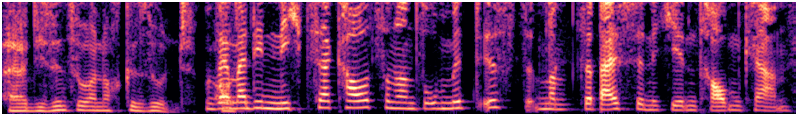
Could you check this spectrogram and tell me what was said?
Äh, die sind sogar noch gesund. Und wenn man die nicht zerkaut, sondern so mit isst, man zerbeißt ja nicht jeden Traubenkern.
